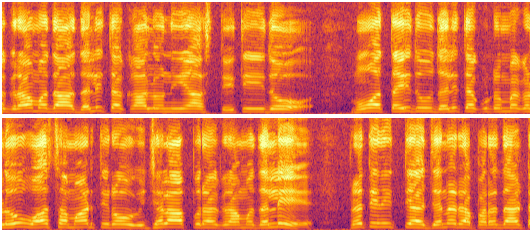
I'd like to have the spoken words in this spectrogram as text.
ಗ್ರಾಮದ ದಲಿತ ಕಾಲೋನಿಯ ಸ್ಥಿತಿ ಇದು. ಮೂವತ್ತೈದು ದಲಿತ ಕುಟುಂಬಗಳು ವಾಸ ಮಾಡ್ತಿರೋ ವಿಜಲಾಪುರ ಗ್ರಾಮದಲ್ಲಿ ಪ್ರತಿನಿತ್ಯ ಜನರ ಪರದಾಟ.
